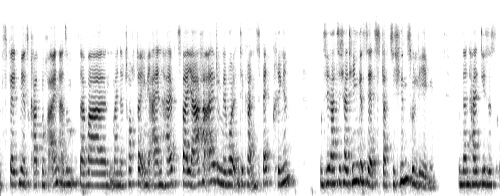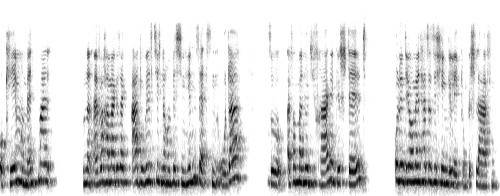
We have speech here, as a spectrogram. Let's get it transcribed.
es fällt mir jetzt gerade noch ein. Also da war meine Tochter irgendwie eineinhalb, zwei Jahre alt und wir wollten sie gerade ins Bett bringen. Und sie hat sich halt hingesetzt, statt sich hinzulegen. Und dann halt dieses, okay, Moment mal. Und dann einfach haben wir gesagt, ah, du willst dich noch ein bisschen hinsetzen, oder? So einfach mal nur die Frage gestellt und in dem Moment hat sie sich hingelegt und geschlafen.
